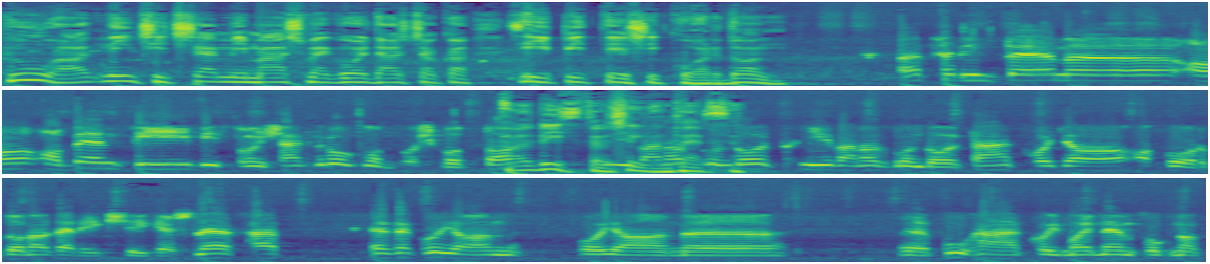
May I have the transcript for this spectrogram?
húha, nincs itt semmi más megoldás, csak az építési kordon. Hát szerintem a, a benti biztonságról gondoskodtak. Hát biztos, nyilván, igen, azt gondolt, nyilván azt gondolták, hogy a, a kordon az elégséges lesz. Hát ezek olyan, olyan uh, puhák, hogy majd nem fognak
